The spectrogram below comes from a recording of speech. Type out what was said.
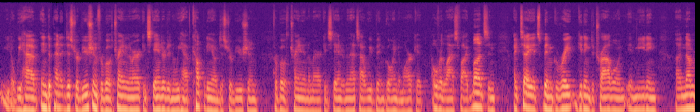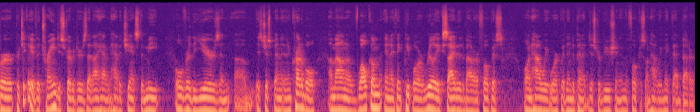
you know, we have independent distribution for both Trane and American Standard, and we have company owned distribution for both Trane and American Standard, and that's how we've been going to market over the last five months. And I tell you, it's been great getting to travel and, and meeting a number, particularly of the Trane distributors that I haven't had a chance to meet over the years, and um, it's just been an incredible amount of welcome. And I think people are really excited about our focus on how we work with independent distribution and the focus on how we make that better.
